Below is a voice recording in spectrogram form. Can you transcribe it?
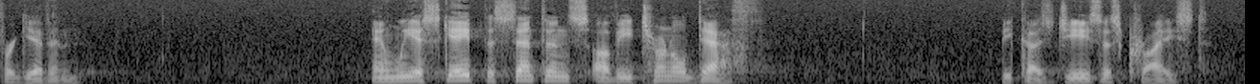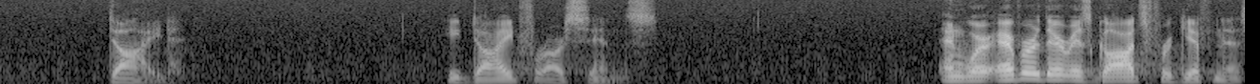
forgiven. And we escape the sentence of eternal death because Jesus Christ died. He died for our sins. And wherever there is God's forgiveness,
